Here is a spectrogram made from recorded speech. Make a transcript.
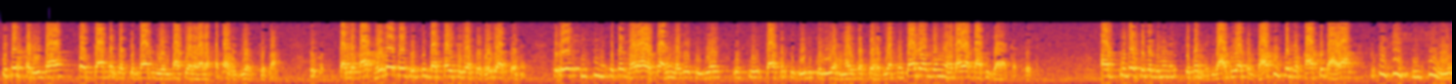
ٹکٹ خریدا اور کیا تک جب کے بعد یہ امپاکیہ وغیرہ فتح ہو گیا اس کے بعد۔ تعلقات ہو گئے تھے، دوسری بات کی جیسے ہو جاتے ہیں۔ تو ایک شیشی میں اتر بھرا اور کہنے لگے کہ یہ اس کی کافر کی بیوی کے لیے ہماری طرف سے ہدیہ پہنچا دو اور میں ہدایا کافی جایا کرتے تھے اب ادھر سے جب انہوں نے اتر بھجوا دیا تو واپس جب وہ قاصد آیا تو اسی شیشی میں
